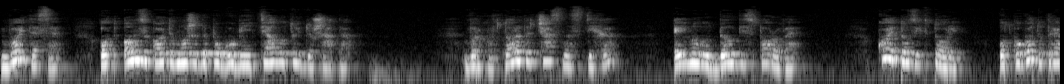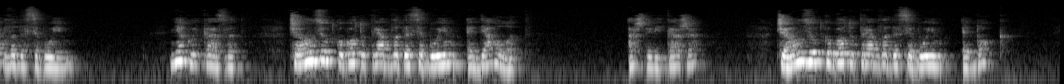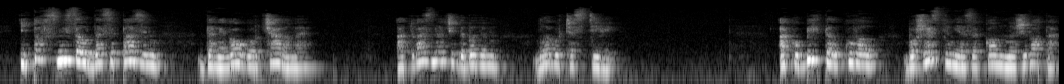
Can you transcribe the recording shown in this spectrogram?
Бойте се от онзи, който може да погуби и тялото и душата. Върху втората част на стиха е имало дълги спорове. Кой е този втори? от когото трябва да се боим. Някои казват, че онзи, от когото трябва да се боим, е дяволът. Аз ще ви кажа, че онзи, от когото трябва да се боим, е Бог. И то в смисъл да се пазим, да не го огорчаваме. А това значи да бъдем благочестиви. Ако бих тълкувал Божествения закон на живота,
